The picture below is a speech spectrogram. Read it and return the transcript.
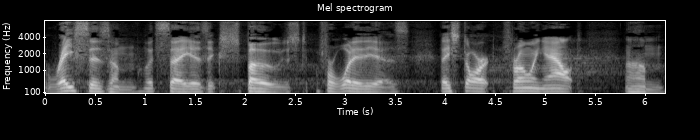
racism, let's say, is exposed for what it is, they start throwing out um,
